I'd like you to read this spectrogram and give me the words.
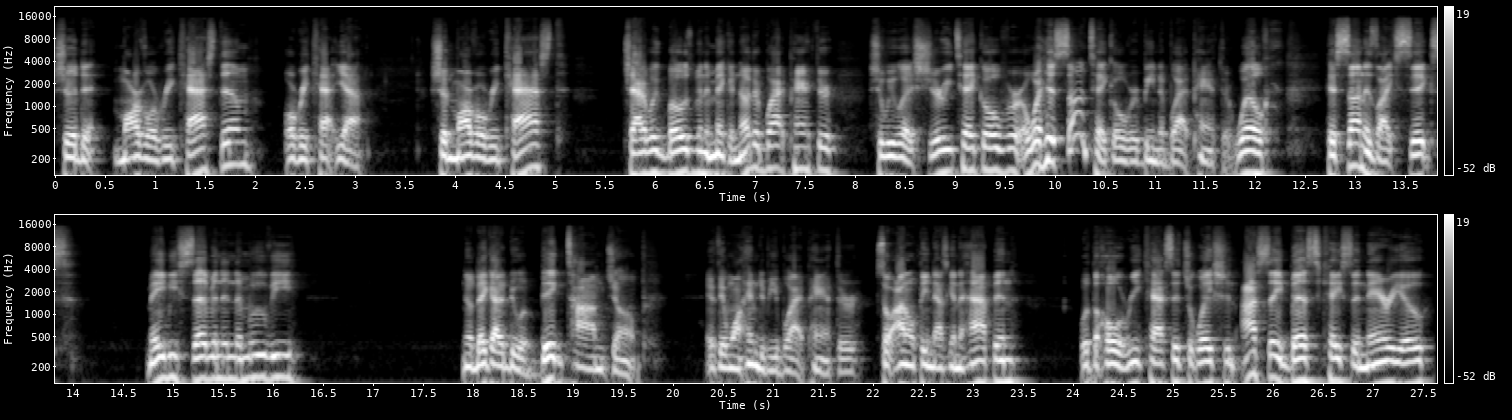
Should Marvel recast them or recast? Yeah. Should Marvel recast Chadwick Boseman and make another Black Panther? Should we let Shuri take over or let his son take over being the Black Panther? Well, his son is like six, maybe seven in the movie. You know, they got to do a big time jump if they want him to be Black Panther. So I don't think that's going to happen with the whole recast situation. I say best case scenario,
